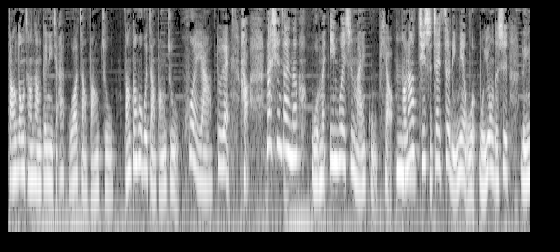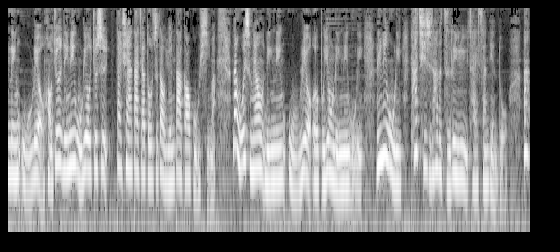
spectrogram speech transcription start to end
房东常常跟你讲，哎，我要涨房租，房东会不会涨房租？会呀、对不对？好，那现在呢，我们因为是买股票，好，那其实在这里面我我用的是零零五六，好，就是零零五六，就是大现在大家都知道元大高股息嘛。那我为什么要用零零五六而不用零零五零？零零五零它其实它的殖利率才三点多，那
